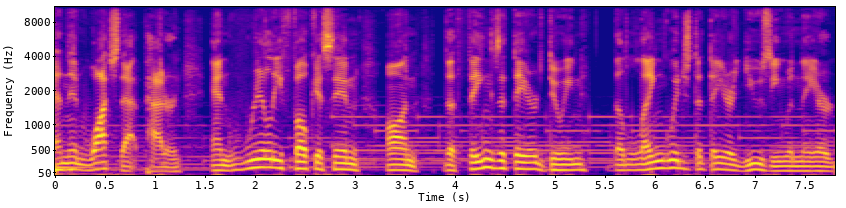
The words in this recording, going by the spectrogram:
And then watch that pattern and really focus in on the things that they are doing the language that they are using when they are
